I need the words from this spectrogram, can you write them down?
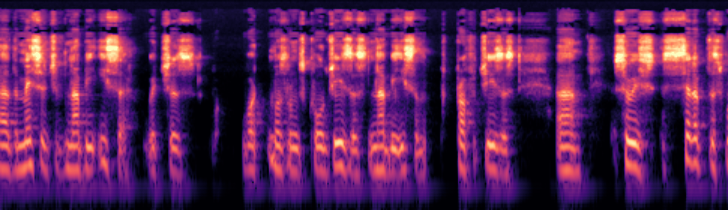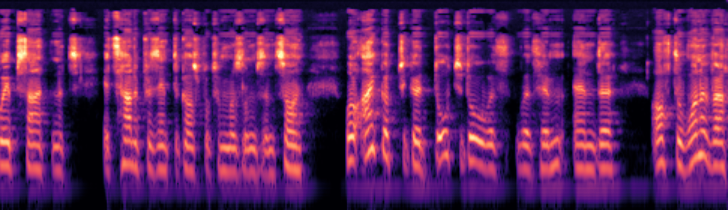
uh, The Message of Nabi Isa, which is what Muslims call Jesus, Nabi Isa, the Prophet Jesus. Um, so he's set up this website, and it's it's how to present the gospel to Muslims and so on. Well, I got to go door to door with with him, and uh, after one of our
